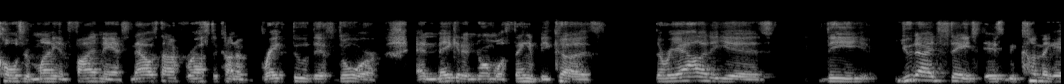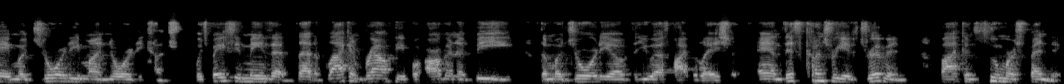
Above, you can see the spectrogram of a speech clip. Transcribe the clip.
culture, money and finance. Now it's time for us to kind of break through this door and make it a normal thing because the reality is the United States is becoming a majority minority country, which basically means that that black and brown people are going to be the majority of the US population. And this country is driven by consumer spending.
